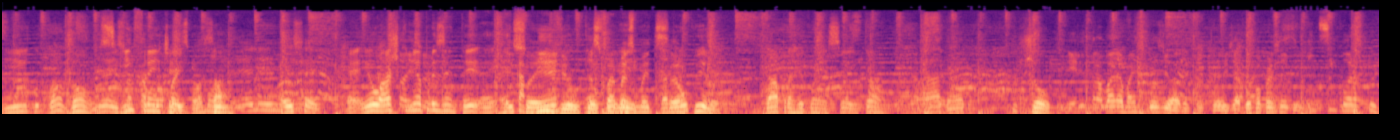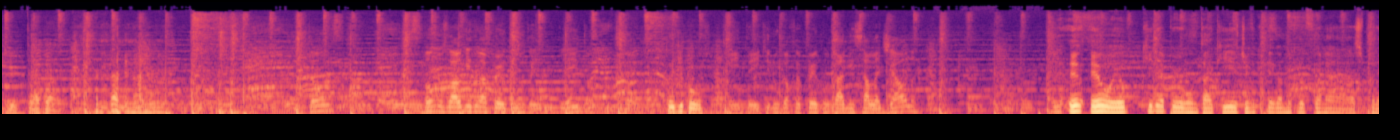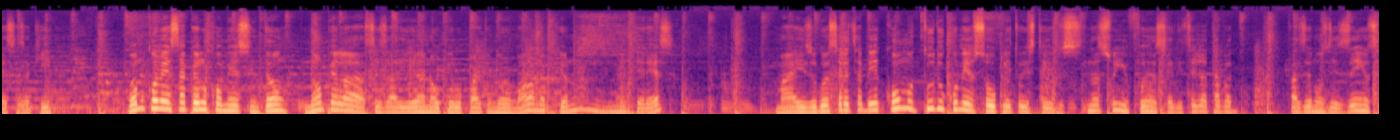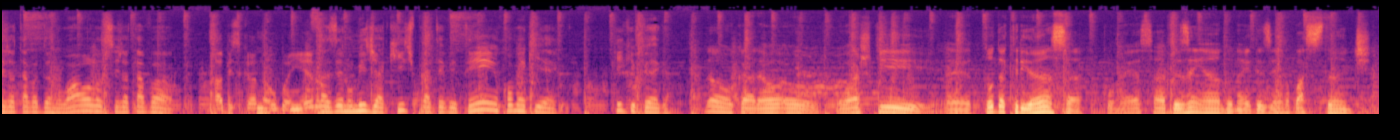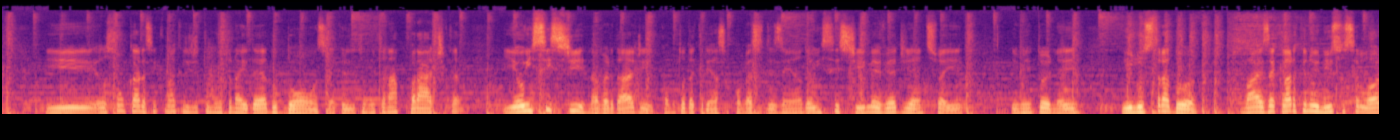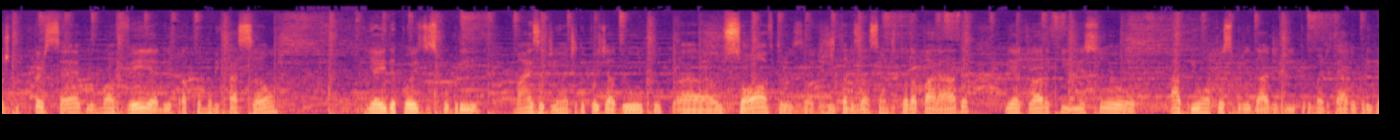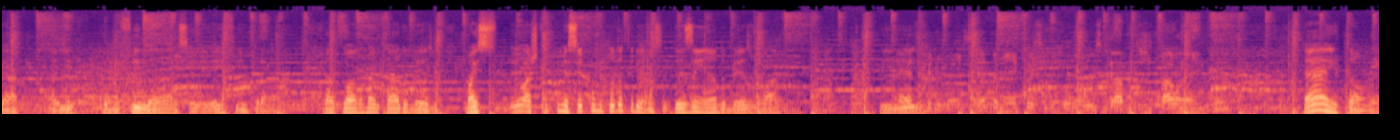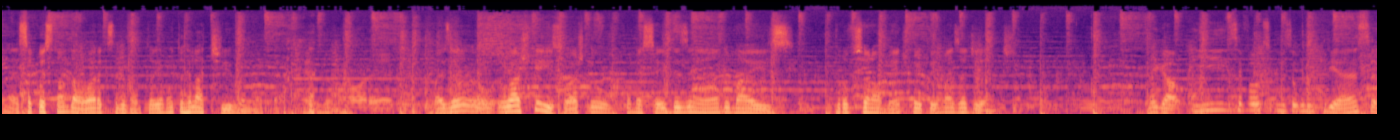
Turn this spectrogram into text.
E vamos, vamos E aí, seguir em frente aí, vamos lá. dele, é isso aí. É, eu acho que me apresentei, é, é isso cabível aí. o que eu falei, mais uma tá edição. tranquilo? Dá para reconhecer então? Dá, dá, dá. Show, Ele trabalha mais de 12 horas, então já deu pra perceber. 25 horas por dia. trabalho. Então, vamos lá. Alguém tem uma pergunta aí pro Cleiton? Tô de boa. aí que nunca foi perguntado em sala de aula? Eu, eu, eu queria perguntar aqui, eu tive que pegar o microfone às pressas aqui. Vamos começar pelo começo então, não pela cesariana ou pelo parto normal, né? Porque eu não, não me interessa. Mas eu gostaria de saber como tudo começou, Cleiton Esteves. Na sua infância ali, você já estava fazendo uns desenhos, você já estava dando aula, você já estava Rabiscando o banheiro. fazendo Media Kit pra TV Tem, como é que é? O que que pega? Não, cara, eu, eu, eu acho que é, toda criança começa desenhando, né? E desenhando bastante. E eu sou um cara assim que não acredito muito na ideia do dom, assim, eu acredito muito na prática. E eu insisti, na verdade, como toda criança começa desenhando, eu insisti e levei adiante isso aí e me tornei ilustrador. Mas é claro que no início você lógico percebe uma veia ali para comunicação e aí depois descobri mais adiante, depois de adulto, ah, os softwares, a digitalização de toda a parada e é claro que isso abriu uma possibilidade de ir para o mercado brigar aí como freelancer, enfim, para atuar no mercado mesmo. Mas eu acho que comecei como toda criança, desenhando mesmo lá. E, É, freelancer também é conhecido como escravo digital, né? Então, é, então, é, essa questão da hora que você levantou é muito relativa, né, cara? então na hora é. Mas eu, eu, eu acho que é isso. Eu acho que eu comecei desenhando, mas profissionalmente foi bem mais adiante. Legal. E você falou que você começou como criança.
